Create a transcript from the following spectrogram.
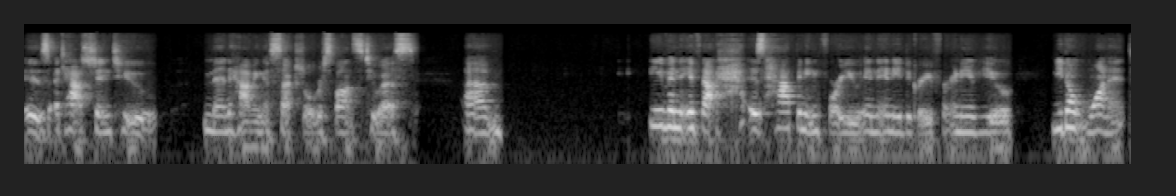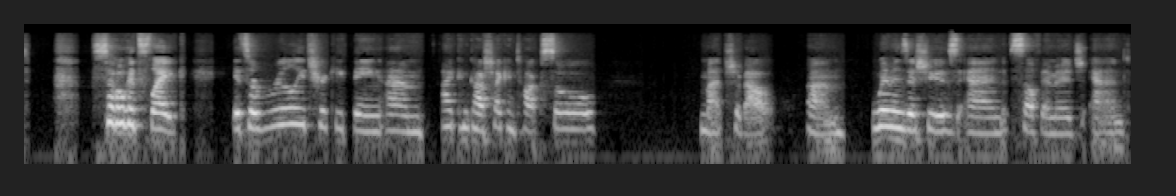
is attached into men having a sexual response to us. Um, even if that ha- is happening for you in any degree for any of you, you don't want it. so it's like, it's a really tricky thing. Um, I can, gosh, I can talk so much about um, women's issues and self image, and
